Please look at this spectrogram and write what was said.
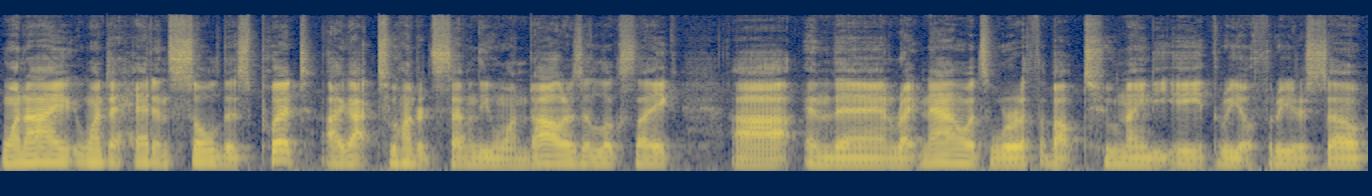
when I went ahead and sold this put, I got $271, it looks like. Uh, and then right now it's worth about 298, 303 or so.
